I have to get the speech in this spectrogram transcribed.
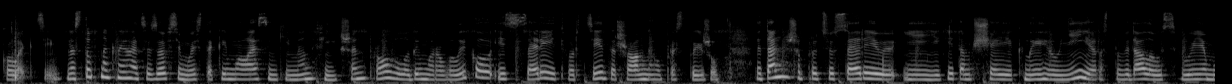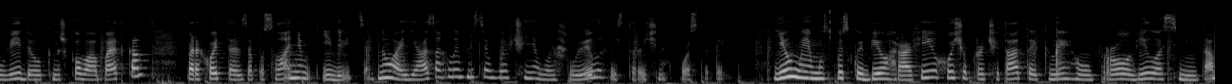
колекції. Наступна книга це зовсім ось такий малесенький нонфікшн про Володимира Великого із серії творці державного престижу. Детальніше про цю серію і які там ще є книги у ній я розповідала у своєму відео Книжкова абетка. Переходьте за посиланням і дивіться. Ну а я заглиблюся в вивчення важливих історичних постатей. Є у моєму списку біографії. Хочу прочитати книгу про Віла Сміта.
